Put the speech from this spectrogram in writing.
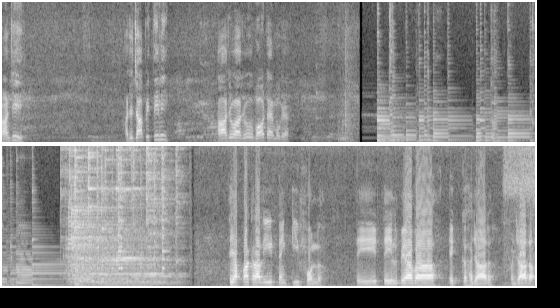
ਹਾਂਜੀ। ਹਜੇ ਚਾਹ ਪੀਤੀ ਨਹੀਂ? ਆ ਜਾਓ ਆ ਜਾਓ ਬਹੁਤ ਟਾਈਮ ਹੋ ਗਿਆ। ਤੇ ਆਪਾਂ ਕਰਾ ਲਈ ਟੈਂਕੀ ਫੁੱਲ। ਤੇ ਤੇਲ ਪਿਆ ਵਾ 1050 ਦਾ।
